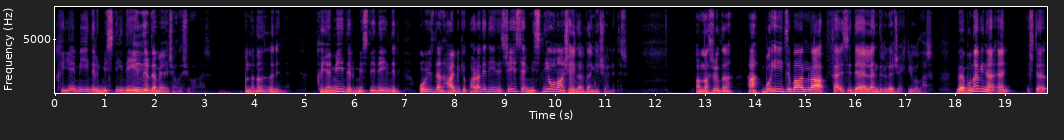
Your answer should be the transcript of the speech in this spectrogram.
kıyemidir, misli değildir demeye çalışıyorlar. Anladınız mı dediğimi? Kıyemidir, misli değildir. O yüzden halbuki para dediğiniz şey ise misli olan şeylerden geçerlidir. Anlaşıldı? Ha bu itibarla felsi değerlendirilecek diyorlar. Ve buna binaen işte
